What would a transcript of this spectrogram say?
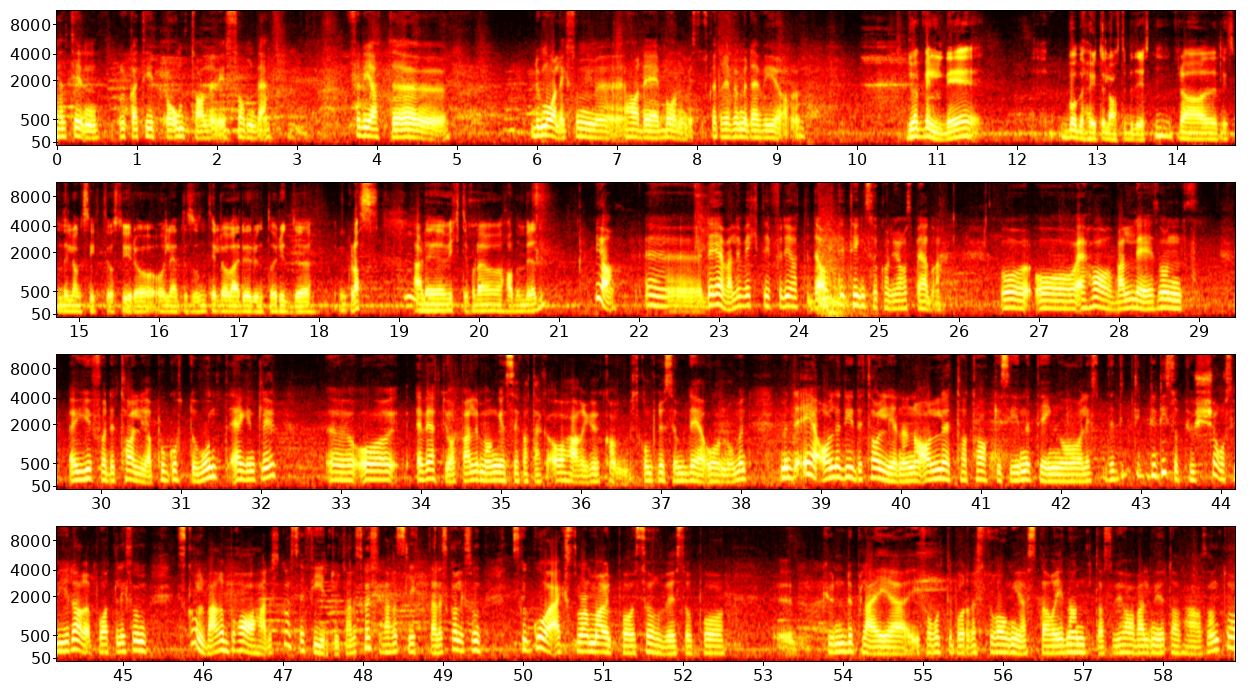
hele tiden bruker tid på å omtale dem som det. Fordi at uh, du må liksom ha det i bånd hvis du skal drive med det vi gjør. Du er veldig både høyt og lavt i bedriften, fra liksom det langsiktige å styre og, ledelse og sånn, til å være rundt og rydde glass. Er det viktig for deg å ha den bredden? Ja, eh, det er veldig viktig, fordi det er alltid ting som kan gjøres bedre. Og, og jeg har veldig sånn øye for detaljer på godt og vondt, egentlig. Uh, og jeg vet jo at veldig mange sikkert tenker å herregud, skal man bry seg om det og noe? Men, men, det er alle de detaljene når alle tar tak i sine ting. og liksom, det, det, det, er de som pusher oss videre på at det liksom skal være bra her. Det skal se fint ut her. Det skal ikke være slitt her. Det skal liksom det skal gå extra mile på service og på uh, kundepleie i forhold til både restaurantgjester og eventer som vi har veldig mye ut av her. Og,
